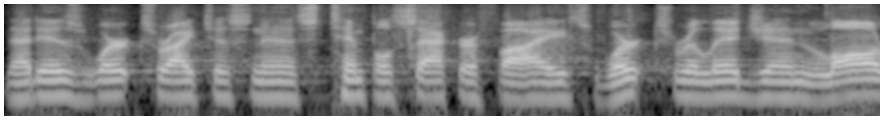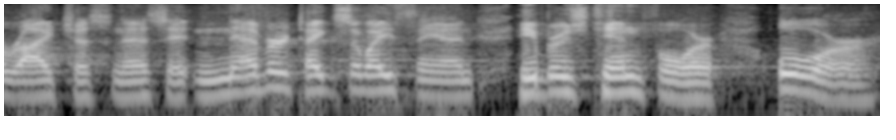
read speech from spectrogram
That is, works righteousness, temple sacrifice, works religion, law righteousness. It never takes away sin, Hebrews 10.4, or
